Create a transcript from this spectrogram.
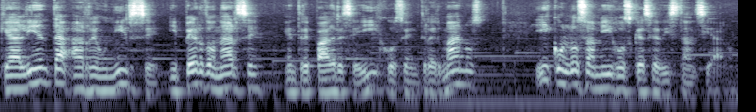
que alienta a reunirse y perdonarse entre padres e hijos, entre hermanos y con los amigos que se distanciaron.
